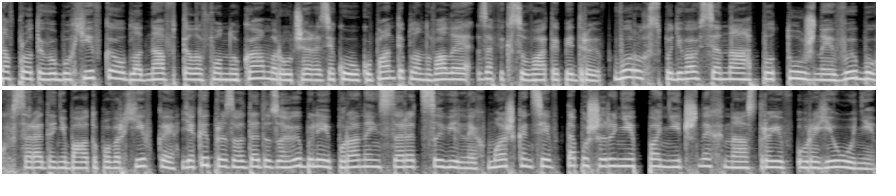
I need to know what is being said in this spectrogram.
Навпроти вибухівки обладнав телефонну камеру, через яку окупанти планували зафіксувати підрив. Ворог сподівався на потужний вибух всередині багатоповерхівки, який призведе до загибелі і поранень серед цивільних мешканців та поширенні панічних настроїв у регіоні.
